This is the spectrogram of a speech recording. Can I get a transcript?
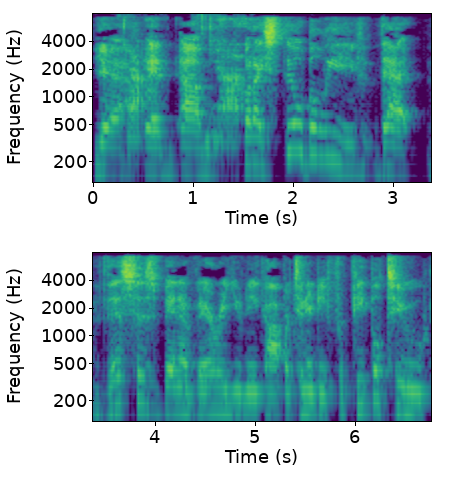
yeah, yeah. and um, yeah. but I still believe that this has been a very unique opportunity for people to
